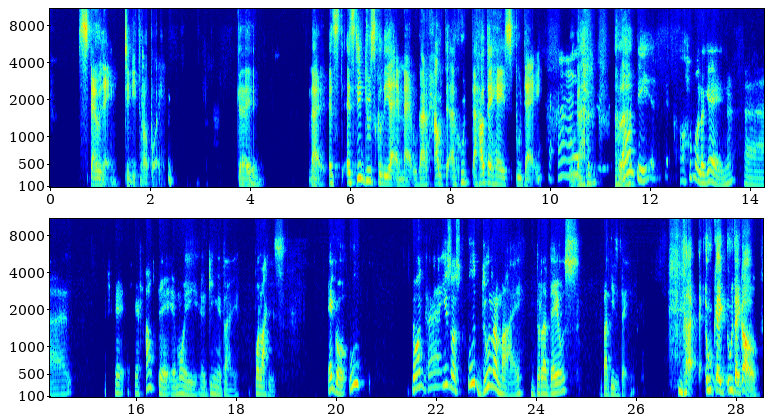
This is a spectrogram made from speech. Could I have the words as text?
spelden tinitropoi kai Nej, est esti du skulle e me ugar haute haute haute eh, he spude. Ugar. ala. Onti homologen eh he haute e moi eh, ginetai polakis. Ego u don eh, isos u dunamai bradeos badisdein. Na, u u go.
